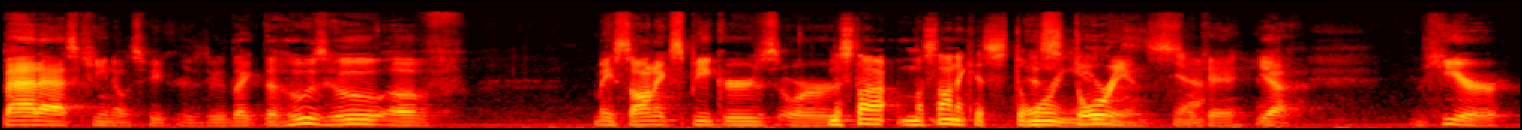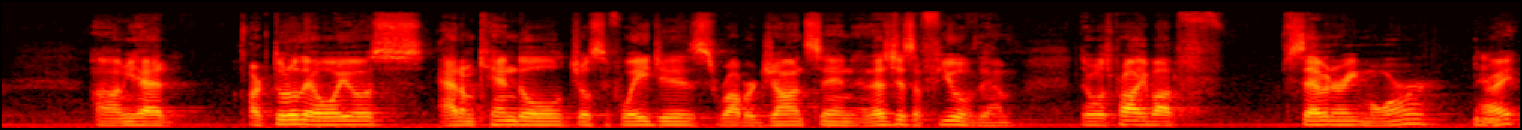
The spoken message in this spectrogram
badass keynote speakers, dude. Like the who's who of Masonic speakers or Masonic historians. historians. Yeah. Okay, yeah. Here, um, you had Arturo de Hoyos, Adam Kendall, Joseph Wages, Robert Johnson, and that's just a few of them. There was probably about f- seven or eight more, Yeah. right?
